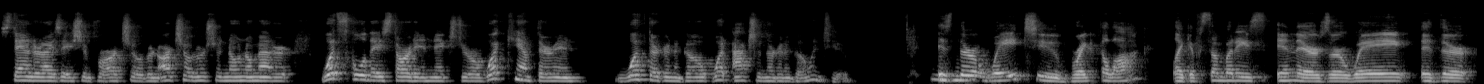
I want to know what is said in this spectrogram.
standardization for our children. Our children should know no matter what school they start in next year or what camp they're in what they're going to go what action they're going to go into. Is there a mm-hmm. way to break the lock? Like if somebody's in there, is there a way, is there,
